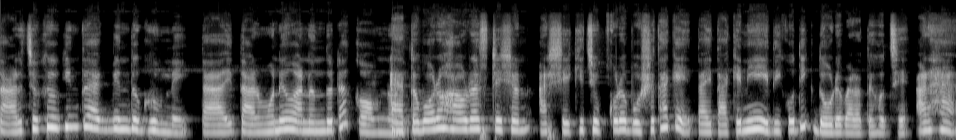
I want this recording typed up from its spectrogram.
তার চোখেও কিন্তু এক বিন্দু ঘুম নেই, তাই তার মনেও আনন্দটা কম নয়। এত বড় হাওড়া স্টেশন, আর সে কি চুপ করে বসে থাকে? তাই তাকে নিয়ে এদিক ওদিক দৌড়ে বেড়াতে হচ্ছে। আর হ্যাঁ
